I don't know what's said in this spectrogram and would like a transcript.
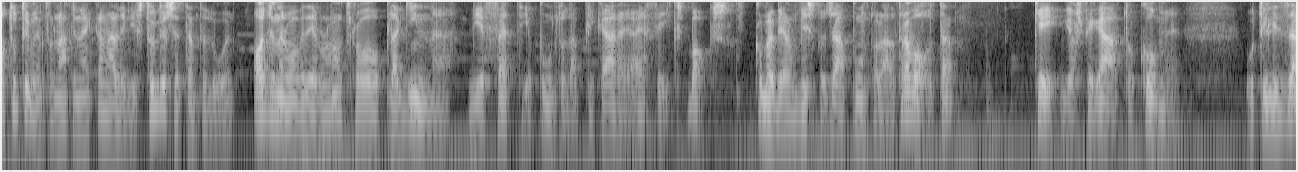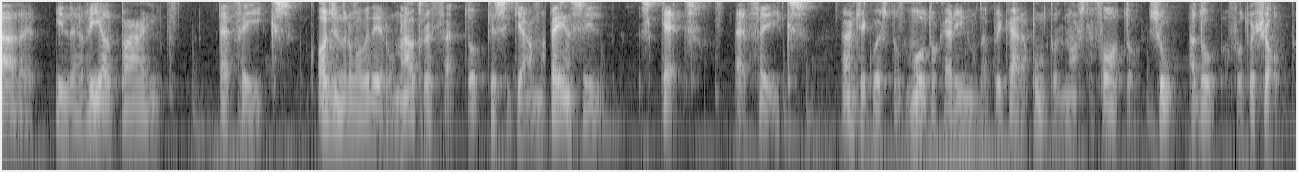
a tutti, bentornati nel canale di Studio 72. Oggi andremo a vedere un altro plugin di effetti appunto da applicare a FXbox, come abbiamo visto già appunto l'altra volta, che vi ho spiegato come utilizzare il Real Paint FX. Oggi andremo a vedere un altro effetto che si chiama Pencil Sketch FX anche questo molto carino da applicare appunto le nostre foto su Adobe Photoshop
